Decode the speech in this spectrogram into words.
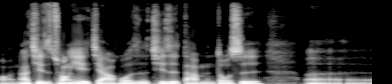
好，那其实创业家或者其实他们都是呃。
